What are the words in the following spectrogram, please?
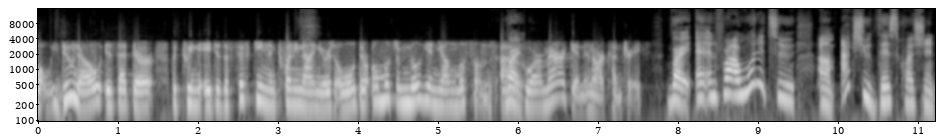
what we do know is that there, are between the ages of 15 and 29 years old, there are almost a million young Muslims uh, Right. who are American in our country. Right. And, and for I wanted to um, ask you this question.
